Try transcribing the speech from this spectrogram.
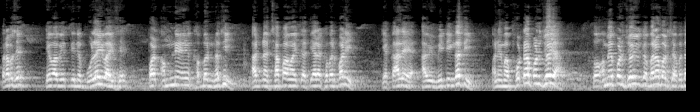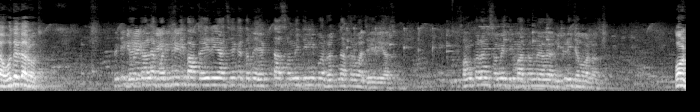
બરાબર છે? એવા વ્યક્તિને બોલાવ્યા છે પણ અમને એ ખબર નથી. આજના છાપા વાંચ્યા ત્યારે ખબર પડી કે કાલે આવી મીટિંગ હતી અને એમાં ફોટા પણ જોયા. તો અમે પણ જોયું કે બરાબર છે બધા હોદ્દેદારો છે. બીજી ગઈકાલે પદ્મિનીબા કહી રહ્યા છે કે તમે એકતા સમિતિની પણ રચના કરવા જઈ રહ્યા છો. સંકલન સમિતિમાં તમે હવે નીકળી જવાના છો. કોણ?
